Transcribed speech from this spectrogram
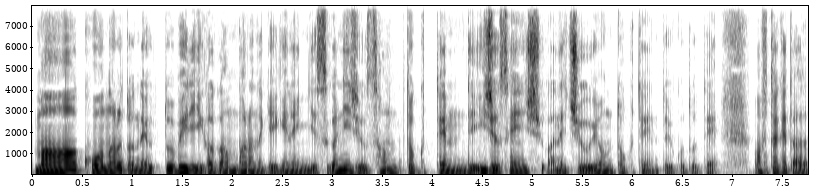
まあ、こうなるとね、ウッドベリーが頑張らなきゃいけないんですが、23得点で、移住選手がね、14得点ということで、まあ、2桁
